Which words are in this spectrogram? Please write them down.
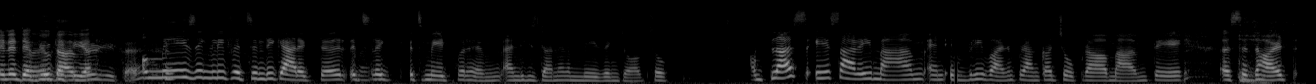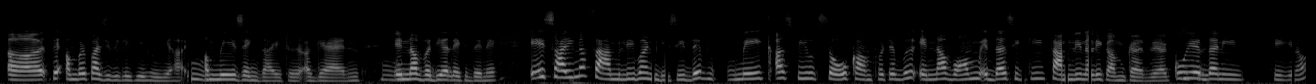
ਇਹਨੇ ਡੈਬਿਊ ਕੀਤੀ ਹੈ. Debut ਕੀਤਾ ਹੈ Amazingly fits in the character. It's like it's made for him, and he's done an amazing job. So. Plus ਇਹ ਸਾਰੇ ma'am and everyone Priyanka Chopra ma'am ਤੇ ਅ, ਸਿਧਾਰਥ ਅ, ਤੇ ਅੰਬਰ ਭਾਜੀ ਦੀ ਲਿਖੀ ਹੋਈ ਆ hmm. Amazing writer again hmm. ਇੰਨਾ ਵਧੀਆ ਲਿਖਦੇ ਨੇ ਇਹ ਸਾਰੀ ਨਾ ਫੈਮਿਲੀ ਬਣ ਗਈ ਸੀ ਦੇ make us feel so comfortable ਇੰਨਾ ਵਾਰਮ ਇਦਾਂ ਸੀ ਕਿ ਫੈਮਿਲੀ ਨਾਲ ਹੀ ਕੰਮ ਕਰ ਰਿਹਾ ਕੋਈ ਜੀ। ਇਦਾਂ ਨਹੀਂ ਕਿ ਯੂ نو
